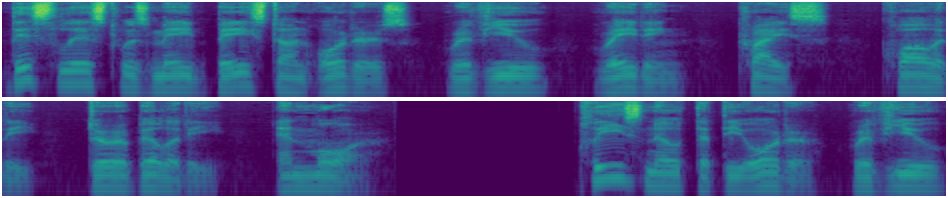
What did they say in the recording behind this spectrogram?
This list was made based on orders, review, rating, price, quality, durability, and more. Please note that the order, review,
